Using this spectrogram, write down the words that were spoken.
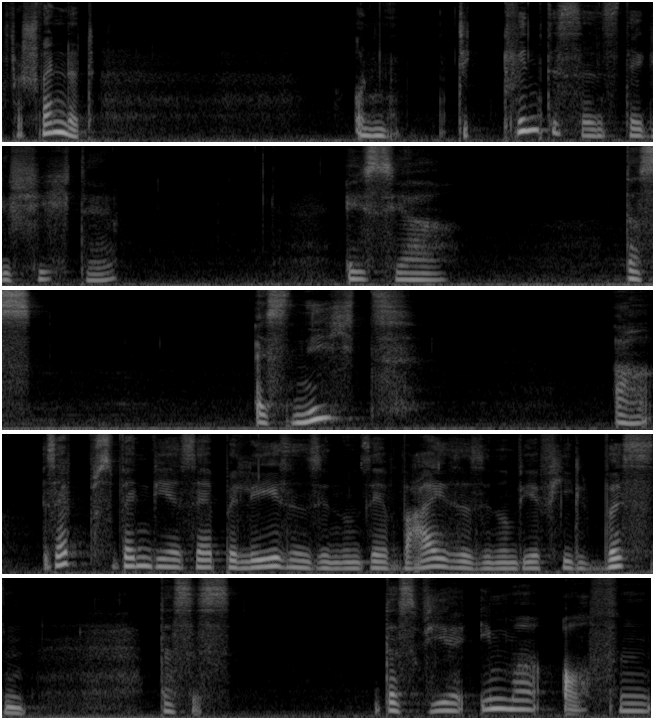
verschwendet. Und die Quintessenz der Geschichte ist ja, dass es nicht äh, selbst wenn wir sehr belesen sind und sehr weise sind und wir viel wissen, dass, es, dass wir immer offen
